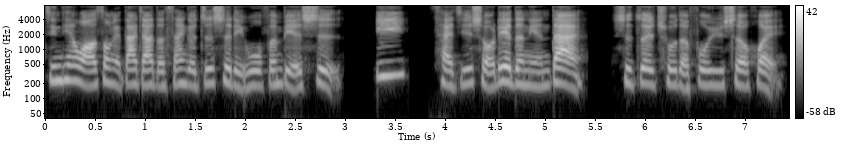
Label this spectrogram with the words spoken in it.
今天我要送给大家的三个知识礼物，分别是：一、采集狩猎的年代是最初的富裕社会，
